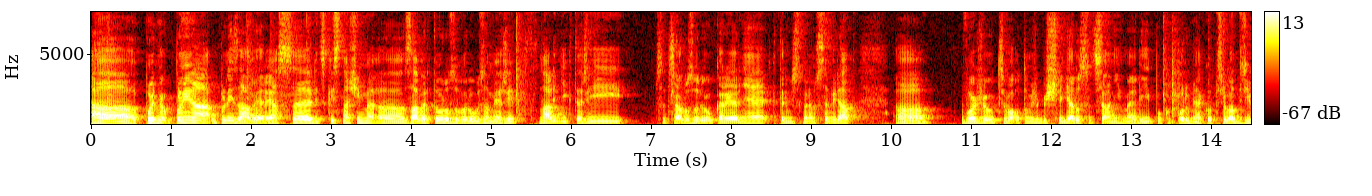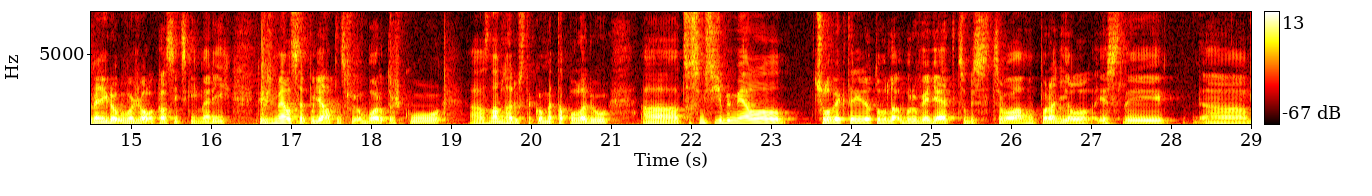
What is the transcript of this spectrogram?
A pojďme úplně na úplný závěr. Já se vždycky snažím uh, závěr toho rozhovoru zaměřit na lidi, kteří se třeba rozhodují kariérně, kterým směrem se vydat. Uvažují třeba o tom, že by šli dělat do sociálních médií, pokud podobně jako třeba dříve někdo uvažoval o klasických médiích. Kdybych měl se podívat na ten svůj obor trošku uh, z nadhledu, z takového metapohledu, a co si myslíš, že by měl člověk, který do tohohle oboru vědět, co bys třeba mu poradil, jestli uh,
